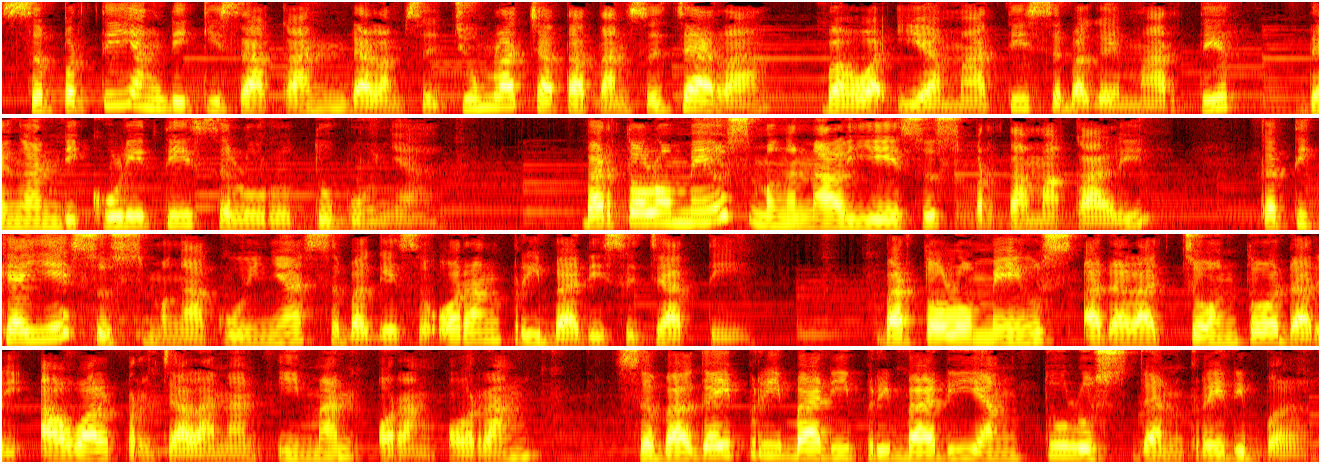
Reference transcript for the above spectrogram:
seperti yang dikisahkan dalam sejumlah catatan sejarah bahwa ia mati sebagai martir dengan dikuliti seluruh tubuhnya. Bartolomeus mengenal Yesus pertama kali ketika Yesus mengakuinya sebagai seorang pribadi sejati. Bartolomeus adalah contoh dari awal perjalanan iman orang-orang sebagai pribadi-pribadi yang tulus dan kredibel.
